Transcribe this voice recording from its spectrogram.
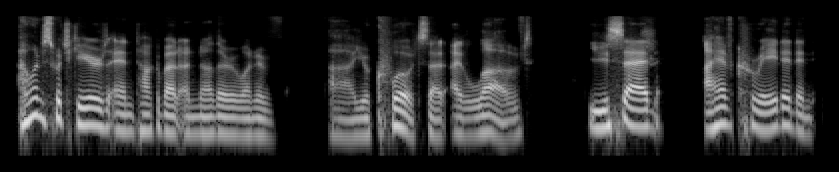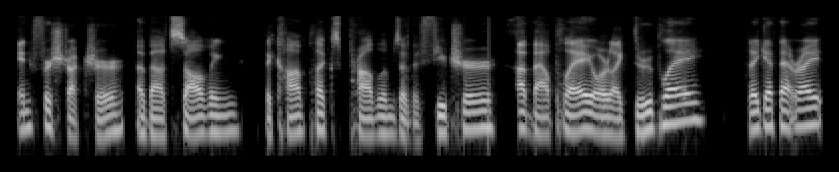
I want to switch gears and talk about another one of uh, your quotes that I loved. You said, I have created an infrastructure about solving the complex problems of the future about play or like through play. Did I get that right?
